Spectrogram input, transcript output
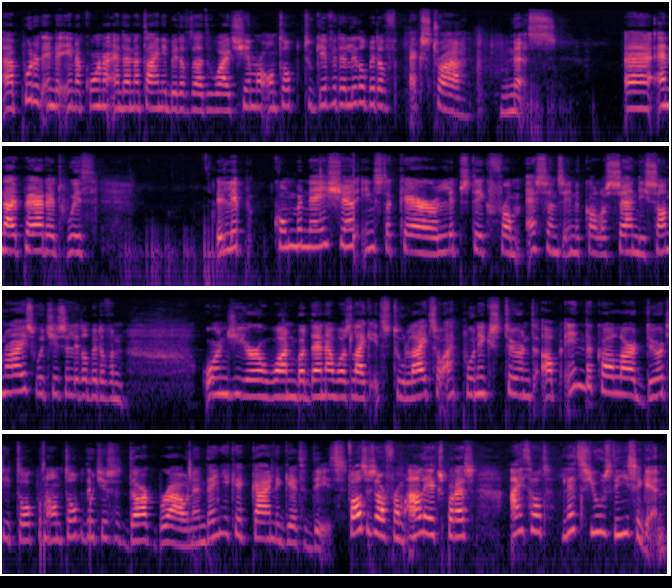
uh, put it in the inner corner and then a tiny bit of that white shimmer on top to give it a little bit of extra-ness. Uh, and I paired it with a lip combination Instacare lipstick from Essence in the color Sandy Sunrise, which is a little bit of an orangier one but then I was like it's too light so I put Punix turned up in the color Dirty Top on top which is a dark brown and then you can kind of get this. Falsies are from AliExpress. I thought let's use these again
